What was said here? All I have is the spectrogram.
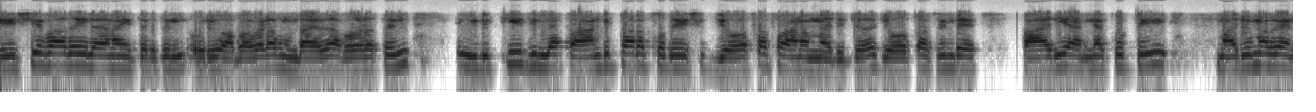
ദേശീയപാതയിലാണ് ഇത്തരത്തിൽ ഒരു അപകടമുണ്ടായത്. അപകടത്തിൽ ഇടുക്കി ജില്ല പാണ്ടിപ്പാറ സ്വദേശി ജോസഫാണ് മരിച്ചത്. ജോസഫിന്റെ ഭാര്യ അന്നക്കുട്ടി മരുമകൻ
